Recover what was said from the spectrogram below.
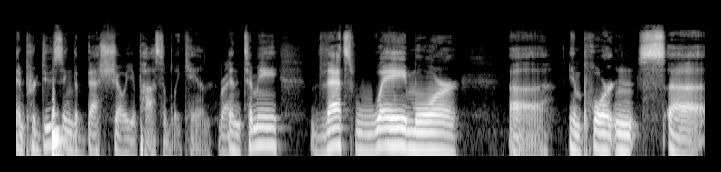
and producing the best show you possibly can. Right. And to me, that's way more uh, important. Uh,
